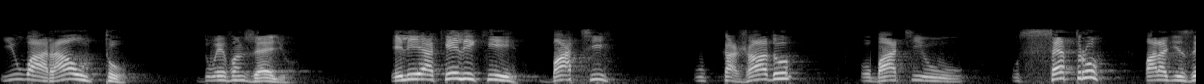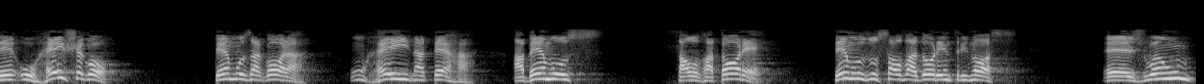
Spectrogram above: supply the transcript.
e o arauto do evangelho. Ele é aquele que bate o cajado, ou bate o, o cetro, para dizer: o rei chegou. Temos agora um rei na terra. Habemos Salvatore. Temos o Salvador entre nós. É, João,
